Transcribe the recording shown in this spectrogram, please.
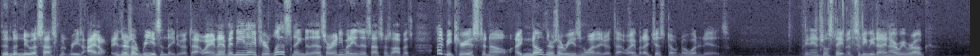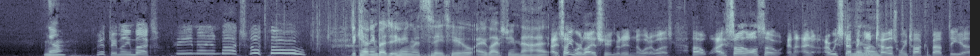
then the new assessment reason. I don't. There's a reason they do it that way. And if Anita, if you're listening to this, or anybody in the assessor's office, I'd be curious to know. I know there's a reason why they do it that way, but I just don't know what it is. Financial statement, City of Edina, are we broke? No, We got three million bucks. Three million bucks. Woo-hoo. the county budget hearing was today too. I live streamed that. I saw you were live streaming, but I didn't know what it was. Uh, I saw also, and I, are we stepping on toes when we talk about the uh,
